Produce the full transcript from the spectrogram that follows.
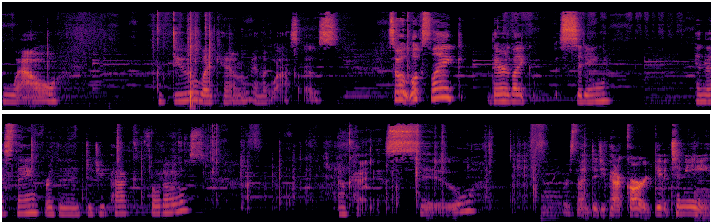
Wow. I do like him in the glasses. So it looks like they're like sitting in this thing for the digipack photos. Okay, so where's that digipack card? Give it to me.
